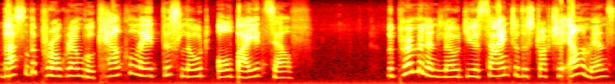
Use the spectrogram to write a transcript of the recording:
Thus the program will calculate this load all by itself. The permanent load you assign to the structure elements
